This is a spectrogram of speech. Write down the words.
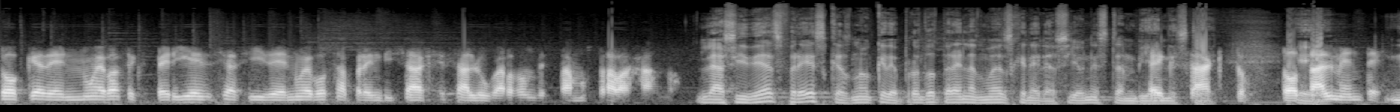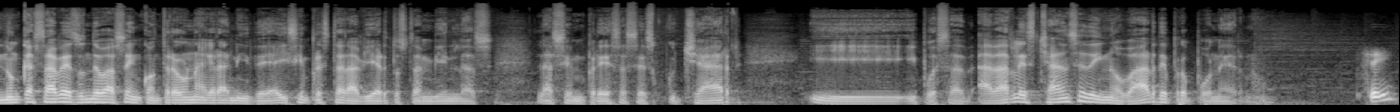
toque de nuevas experiencias y de nuevos aprendizajes al lugar donde estamos trabajando. Las ideas frescas, ¿no? Que de pronto traen las nuevas generaciones también. Exacto, este, totalmente. Eh, nunca sabes dónde vas a encontrar una gran idea y siempre estar abiertos también las, las empresas a escuchar y, y pues a, a darles chance de innovar, de proponer, ¿no? Sí,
